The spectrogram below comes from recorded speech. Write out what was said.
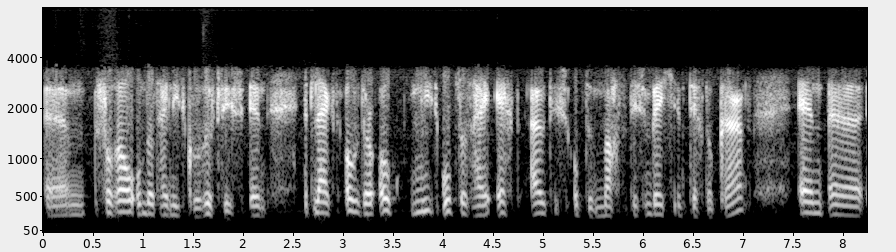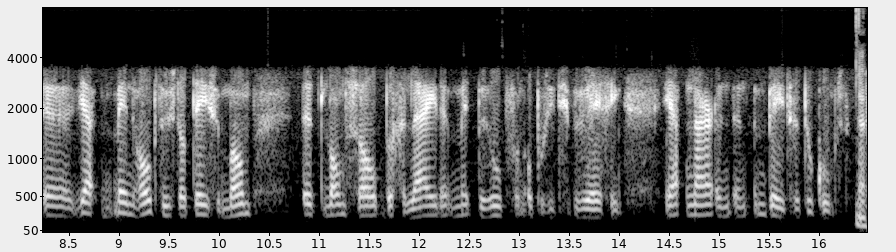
Um, vooral omdat hij niet corrupt is. En het lijkt ook er ook niet op dat hij echt uit is op de macht. Het is een beetje een technocraat. En uh, uh, ja, men hoopt dus dat deze man het land zal begeleiden met behulp van oppositiebeweging ja, naar een, een, een betere toekomst. Ja.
